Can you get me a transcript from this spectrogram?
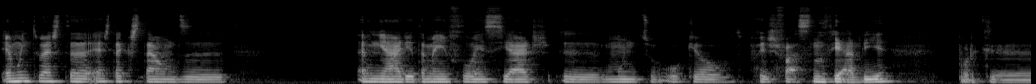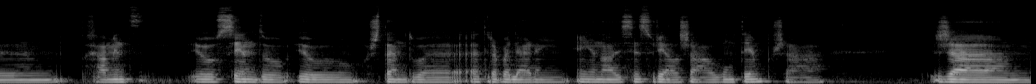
é muito esta, esta questão de a minha área também influenciar uh, muito o que eu depois faço no dia a dia, porque realmente eu sendo, eu estando a, a trabalhar em, em análise sensorial já há algum tempo, já, já um,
